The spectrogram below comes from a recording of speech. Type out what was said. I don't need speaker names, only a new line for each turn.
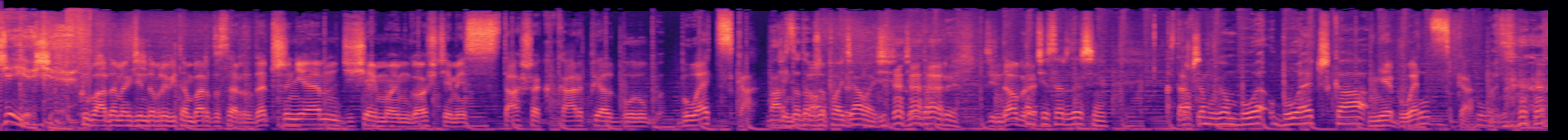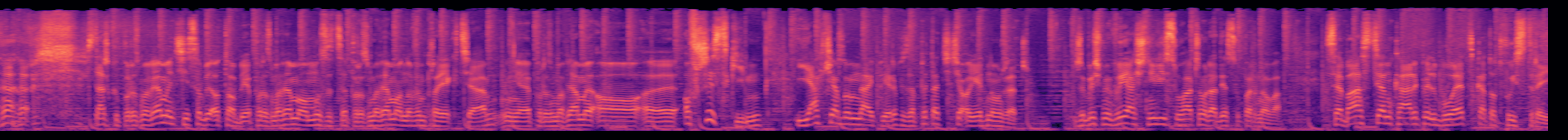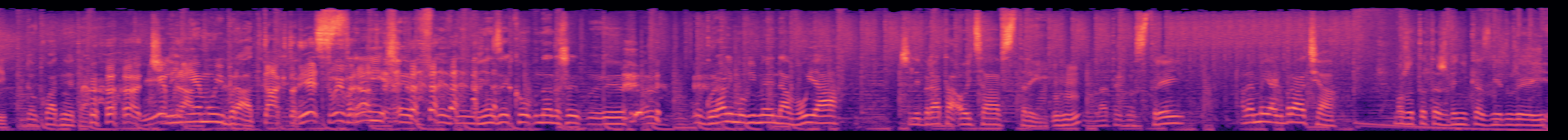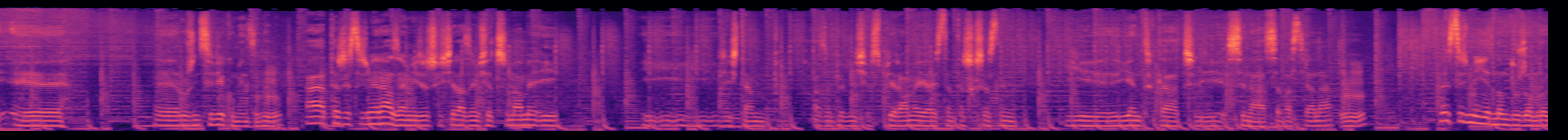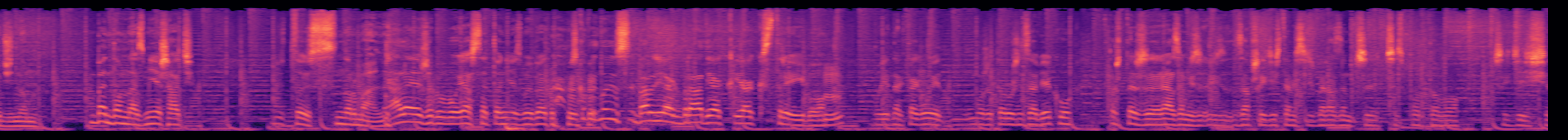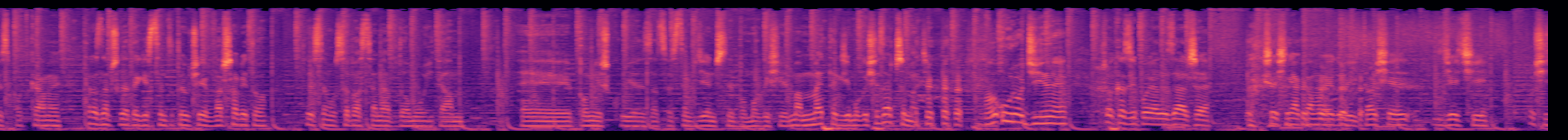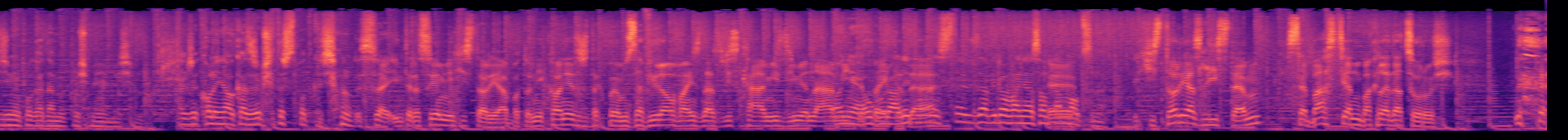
Dzieje się.
Kuba Adamek, dzień dobry, witam bardzo serdecznie. Dzisiaj moim gościem jest Staszek Karpiel Bu Bułecka.
Bardzo
Dzień
dobrze
dobry.
powiedziałeś. Dzień dobry.
Dzień dobry.
Witam cię serdecznie.
Staszku,
Zawsze mówią bułe, bułeczka.
nie Bułecka.
Bu- Bułecka.
Staszku, porozmawiamy dzisiaj sobie o tobie, porozmawiamy o muzyce, porozmawiamy o nowym projekcie, e, porozmawiamy o, e, o wszystkim. I ja chciałbym najpierw zapytać cię o jedną rzecz. Żebyśmy wyjaśnili słuchaczom Radia Supernowa. Sebastian Karpiel Bułecka to twój stryj.
Dokładnie tak.
nie
Czyli
brat.
nie mój brat.
Tak, to nie jest twój brat.
Stryj, e, w, w języku, no, znaczy, u górali mówimy na wuja, czyli brata ojca w stryj.
Mhm.
Dlatego stryj, ale my jak bracia. Może to też wynika z niedużej e, różnicy wieku między nami.
Mhm.
A też jesteśmy razem i rzeczywiście razem się trzymamy i, i, i, i gdzieś tam razem pewnie się wspieramy. Ja jestem też chrzestnym Jędrka, czyli syna Sebastiana.
Mhm.
No jesteśmy jedną dużą rodziną. Będą nas mieszać. To jest normalne, ale żeby było jasne, to nie jest mój brat. Aczkolwiek no jest bardziej jak brat, jak, jak stryj, bo,
Mhm.
bo jednak tak mówię, może to różnica wieku, też też, że razem i i zawsze gdzieś tam jesteśmy razem, czy, czy sportowo, czy gdzieś się spotkamy. Teraz na przykład jak jestem tutaj u Ciebie w Warszawie, to, to jestem u Sebastiana w domu i tam e, pomieszkuję, za co jestem wdzięczny, bo mogę się, mam metę, gdzie mogę się zatrzymać. Bo urodziny, przy okazji pojadę zawsze chrześniaka mojego i to się, dzieci, posiedzimy, pogadamy, pośmiejemy się. Także kolejna okazja, żeby się też spotkać.
Słuchaj, interesuje mnie historia, bo to nie koniec, że tak powiem, zawirowań z nazwiskami, z imionami.
O nie,
itp.,
u górali to jest, to jest zawirowania są tam
E,
mocne.
Historia z listem Sebastian Bachleda-Curuś.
